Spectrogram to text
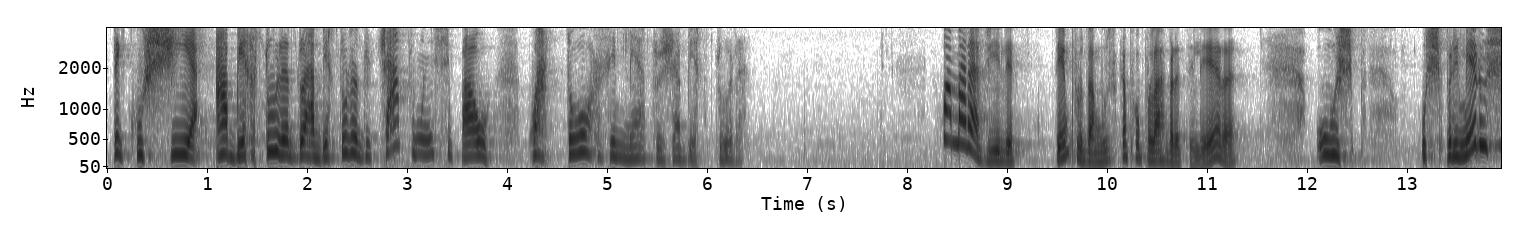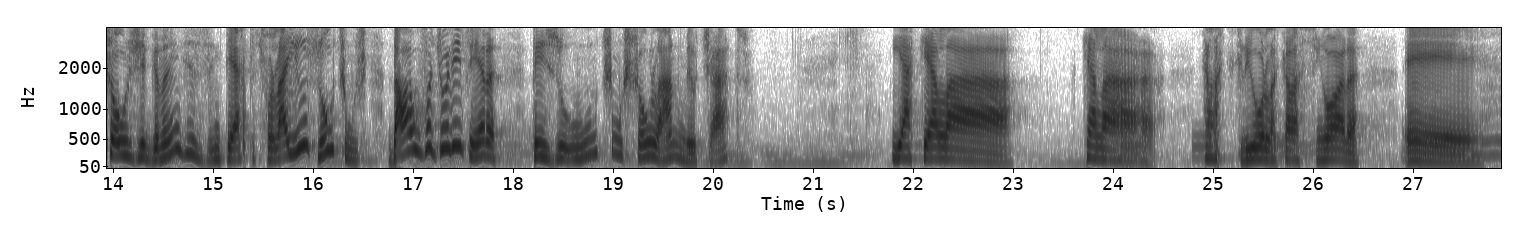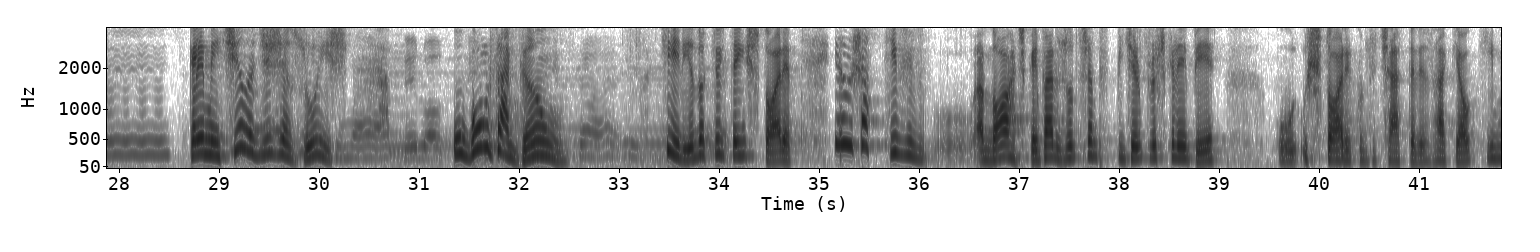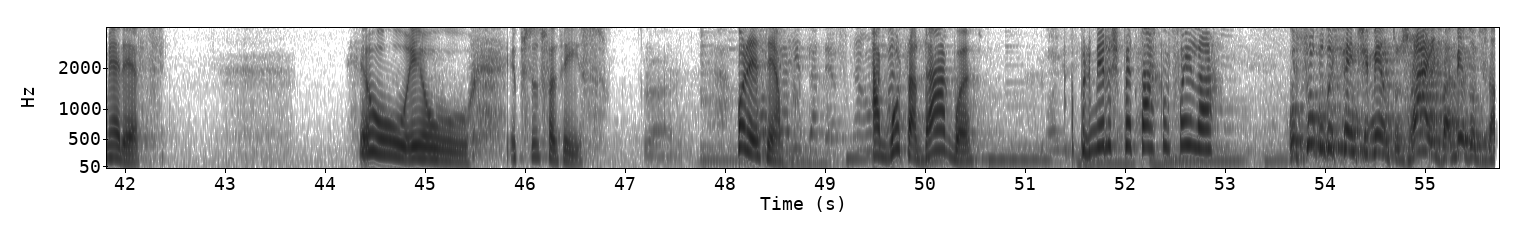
Tem coxia, abertura do, abertura do Teatro Municipal, 14 metros de abertura. Uma maravilha. Templo da Música Popular Brasileira. Os, os primeiros shows de grandes intérpretes foram lá e os últimos, da Alva de Oliveira, fez o último show lá no meu teatro. E aquela, aquela, aquela crioula, aquela senhora, é, Clementina de Jesus, o Gonzagão, querido, aquele tem história. Eu já tive a Nórdica e vários outros já me pediram para eu escrever o histórico do Teatro Teresa Raquel, que merece. Eu, eu, eu preciso fazer isso. Por exemplo, a Gota d'Água, o primeiro espetáculo foi lá. O suco dos sentimentos, raiva, medo, desamor.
